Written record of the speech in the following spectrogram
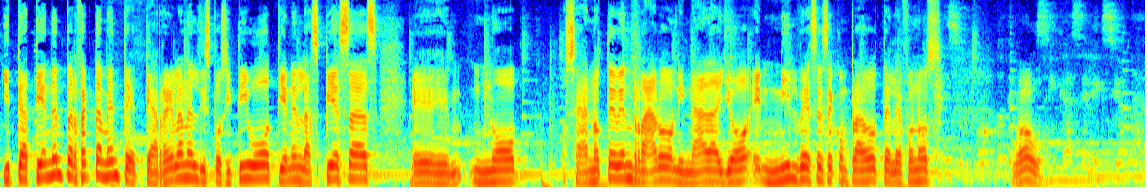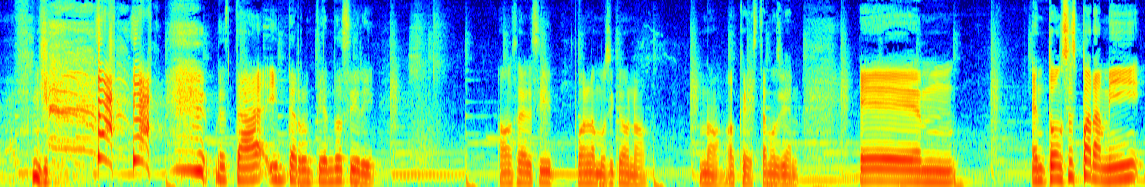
y te atienden perfectamente, te arreglan el dispositivo, tienen las piezas, eh, no, o sea, no te ven raro ni nada. Yo eh, mil veces he comprado teléfonos. Wow. Me está interrumpiendo Siri. Vamos a ver si pone la música o no. No, ok, estamos bien. Em, entonces, para mí,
